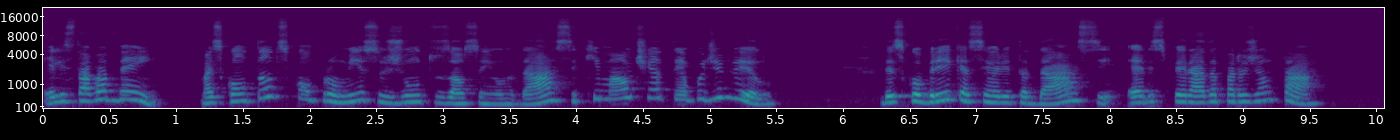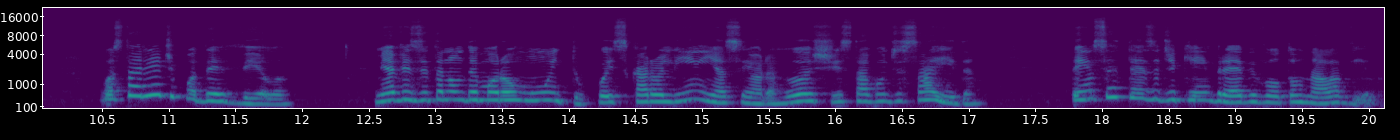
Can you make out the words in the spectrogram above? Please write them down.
Ele estava bem, mas com tantos compromissos juntos ao senhor Darcy que mal tinha tempo de vê-lo. Descobri que a senhorita Darcy era esperada para jantar. Gostaria de poder vê-la. Minha visita não demorou muito, pois Caroline e a senhora Rush estavam de saída. Tenho certeza de que em breve vou torná-la vê-la.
